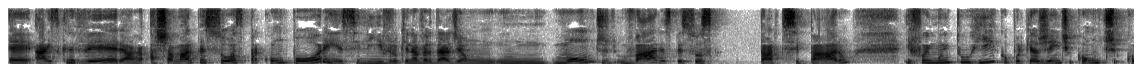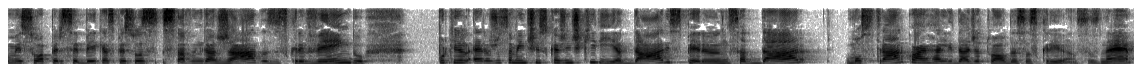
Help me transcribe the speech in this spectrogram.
é, a escrever, a, a chamar pessoas para comporem esse livro, que na verdade é um, um monte, várias pessoas participaram e foi muito rico porque a gente começou a perceber que as pessoas estavam engajadas, escrevendo, porque era justamente isso que a gente queria: dar esperança, dar mostrar qual é a realidade atual dessas crianças, né?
